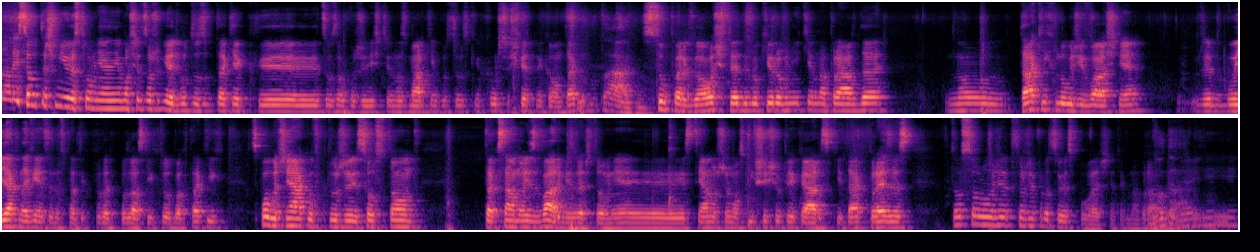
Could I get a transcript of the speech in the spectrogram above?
Ale, ale są też miłe wspomnienia, nie ma się co szukać, bo to tak jak yy, tu zauważyliście, no z Markiem Kostulskim, kurczę, świetny kontakt. No tak. super gość, wtedy był kierownikiem naprawdę, no takich ludzi właśnie, żeby było jak najwięcej na tych podlaskich klubach, takich społeczniaków, którzy są stąd, tak samo jest w Armii zresztą, nie, jest Janusz Szymowski, Krzysiu Piekarski, tak, prezes, to są ludzie, którzy pracują społecznie tak naprawdę, No tak. nie? I,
